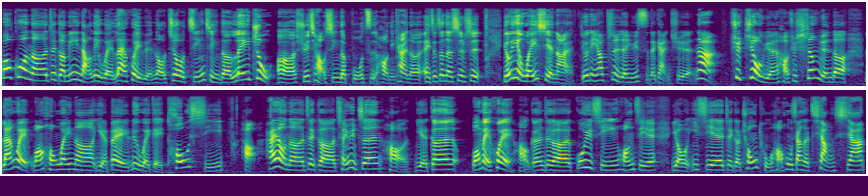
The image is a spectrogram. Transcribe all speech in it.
包括呢这个民进党立委赖慧媛哦，就紧紧的勒住呃徐巧芯的脖子哈，你看呢，哎，这真的是不是有一点危险呐？有点要置人于死的感觉。那去救援好，去声援的蓝委王宏威呢，也被绿委给偷袭。好，还有呢，这个陈玉珍好，也跟。王美惠好，跟这个郭玉琴、黄杰有一些这个冲突哈，互相的呛虾。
